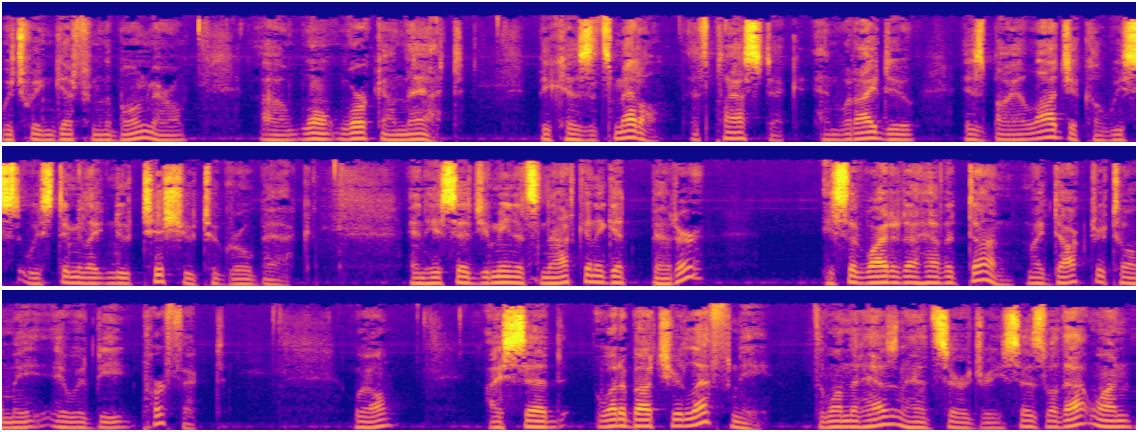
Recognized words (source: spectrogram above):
which we can get from the bone marrow, uh, won't work on that because it's metal, it's plastic. And what I do is biological. We, we stimulate new tissue to grow back. And he said, You mean it's not going to get better? He said, Why did I have it done? My doctor told me it would be perfect. Well, I said, What about your left knee, the one that hasn't had surgery? He says, Well, that one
